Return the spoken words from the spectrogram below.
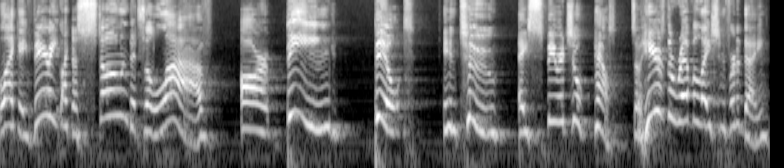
like a very, like a stone that's alive, are being built into a spiritual house. So here's the revelation for today,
